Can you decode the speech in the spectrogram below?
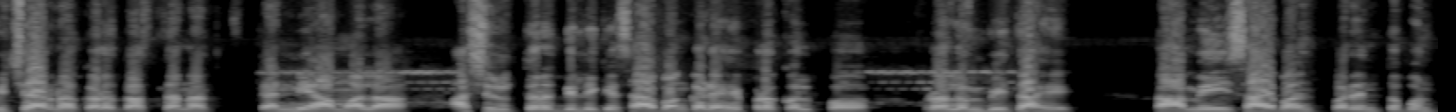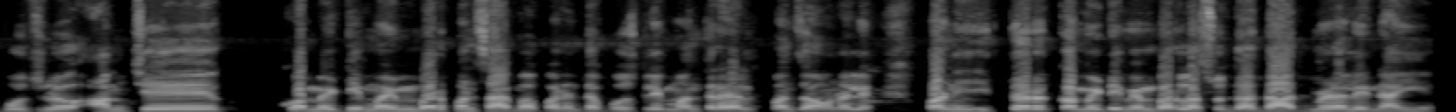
विचारणा करत असताना त्यांनी आम्हाला अशीच उत्तरं दिली की साहेबांकडे हे प्रकल्प प्रलंबित आहे. तर आम्ही साहेबांपर्यंत पण पोचलो आमचे कमिटी मेंबर पण साहेबांपर्यंत पोहोचले. मंत्रालयात पण जाऊन आले. पण इतर कमिटी मेंबरला सुद्धा दाद मिळाली नाहीये.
